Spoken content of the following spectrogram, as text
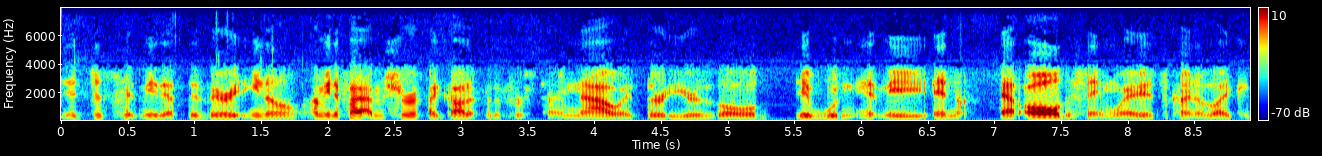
it just hit me at the very, you know, I mean, if I, I'm sure if I got it for the first time now at 30 years old, it wouldn't hit me in at all the same way. It's kind of like,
